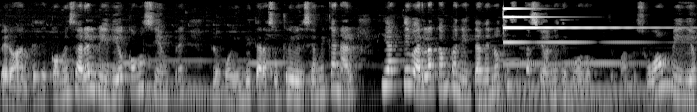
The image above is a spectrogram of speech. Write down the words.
Pero antes de comenzar el vídeo, como siempre, los voy a invitar a suscribirse a mi canal y activar la campanita de notificaciones de modo que cuando suba un vídeo,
